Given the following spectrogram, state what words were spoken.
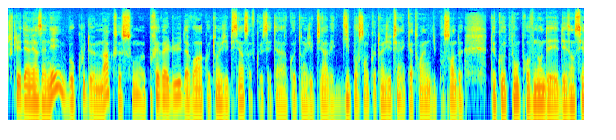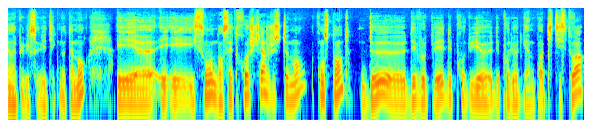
toutes les dernières années, beaucoup de marques se sont prévalues d'avoir un coton égyptien, sauf que c'était un coton égyptien avec 10% de coton égyptien et 90% de, coton provenant des, anciennes républiques soviétiques notamment. Et, euh, et, ils sont dans cette recherche justement constante de euh, développer des produits, euh, des produits haut de gamme. Pour la petite histoire,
